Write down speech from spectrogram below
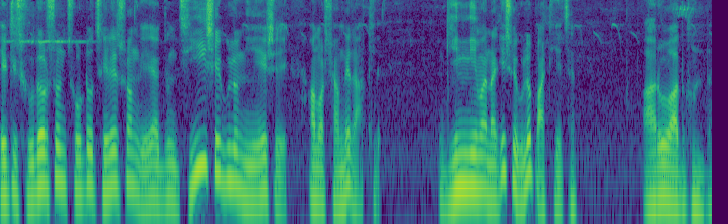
একটি সুদর্শন ছোট ছেলের সঙ্গে একজন ঝি সেগুলো নিয়ে এসে আমার সামনে রাখলে। গিন্নিমা নাকি সেগুলো পাঠিয়েছেন। আরও আধ ঘণ্টা।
